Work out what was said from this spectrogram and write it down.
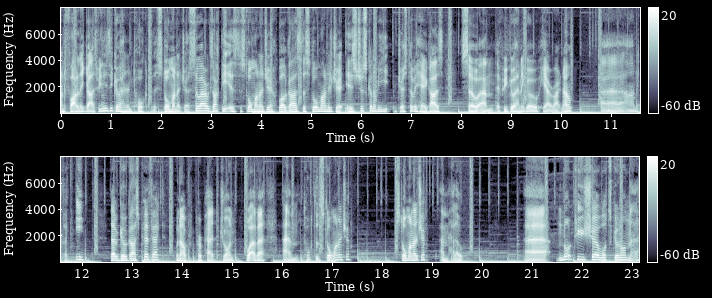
And finally guys we need to go ahead and talk to the store manager. So where exactly is the store manager? Well guys the store manager is just going to be just over here guys. So um if we go ahead and go here right now uh, and click e there we go, guys. Perfect. We're now prepared to join whatever. Um, talk to the store manager. Store manager. Um, hello. Uh, not too sure what's going on there.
